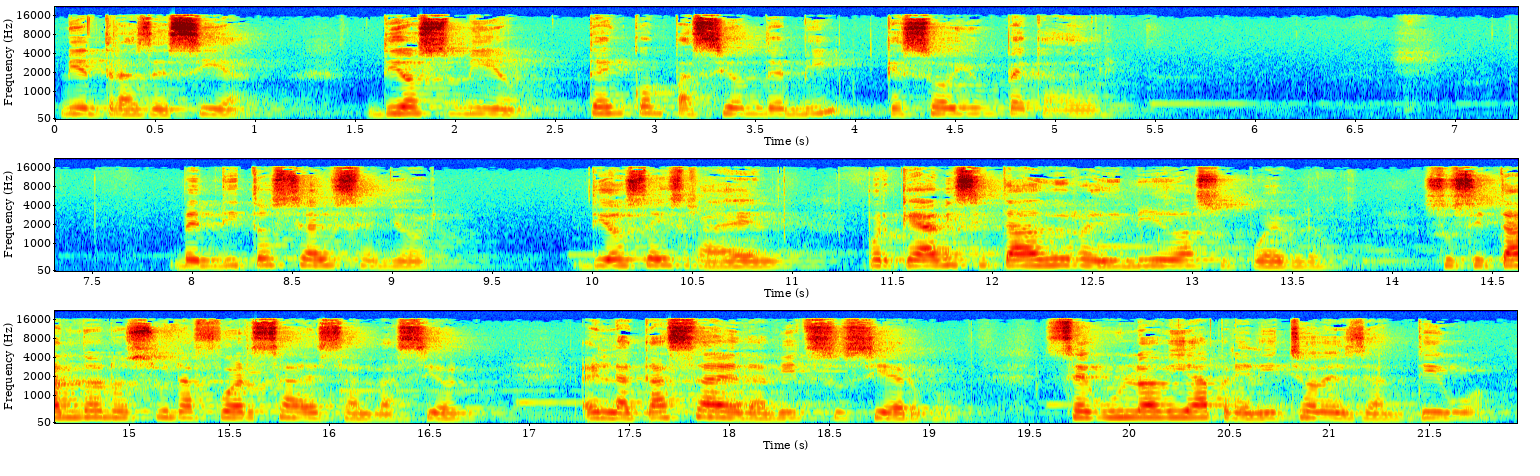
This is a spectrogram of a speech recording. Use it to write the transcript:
mientras decía, Dios mío, ten compasión de mí, que soy un pecador. Bendito sea el Señor, Dios de Israel, porque ha visitado y redimido a su pueblo, suscitándonos una fuerza de salvación en la casa de David su siervo, según lo había predicho desde antiguo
